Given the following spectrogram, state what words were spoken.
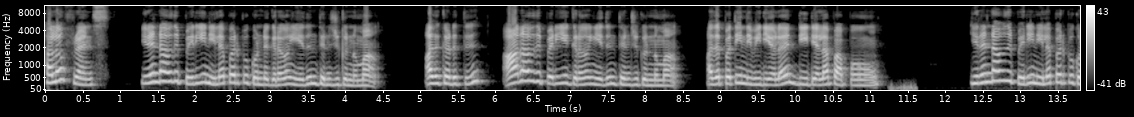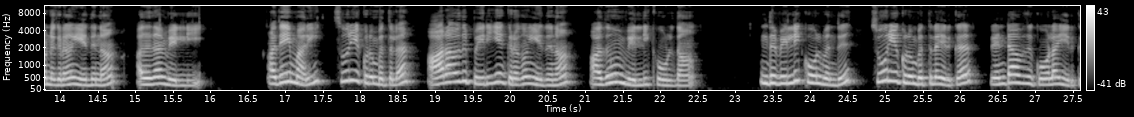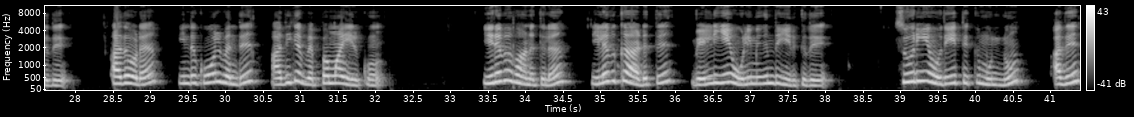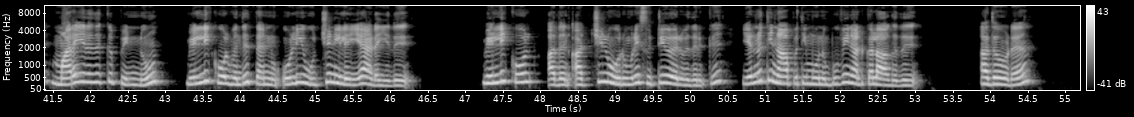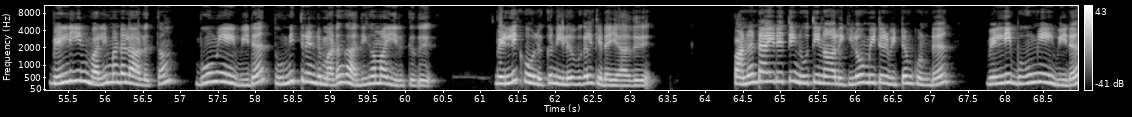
Hello friends இரண்டாவது பெரிய நிலப்பரப்பு கொண்ட கிரகம் எதுன்னு தெரிஞ்சுக்கணுமா? அதுக்கடுத்து ஆறாவது பெரிய கிரகம் எதுன்னு தெரிஞ்சுக்கணுமா? அதை பற்றி இந்த வீடியோவில் டீட்டெயிலாக பார்ப்போம். இரண்டாவது பெரிய நிலப்பரப்பு கொண்ட கிரகம் எதுனா அதுதான் வெள்ளி. அதே மாதிரி சூரிய குடும்பத்தில் ஆறாவது பெரிய கிரகம் எதுனா அதுவும் வெள்ளிக்கோள் தான். இந்த வெள்ளிக்கோள் வந்து சூரிய குடும்பத்தில் இருக்க ரெண்டாவது கோளாக இருக்குது. அதோட இந்த கோள் வந்து அதிக வெப்பமாக இருக்கும் இரவு வானத்தில் நிலவுக்கு அடுத்து வெள்ளியே ஒளி மிகுந்து இருக்குது. சூரிய உதயத்துக்கு முன்னும் அது மறையிறதுக்கு பின்னும் வெள்ளிக்கோள் வந்து தன் ஒளி உச்சநிலையை அடையுது. வெள்ளிக்கோள் அதன் அச்சில் ஒரு முறை சுற்றி வருவதற்கு இருநூத்தி நாற்பத்தி மூணு புவி நாட்கள் ஆகுது. அதோட வெள்ளியின் வளிமண்டல அழுத்தம் பூமியை விட தொண்ணூற்றி ரெண்டு மடங்கு அதிகமாக இருக்குது. வெள்ளிக்கோளுக்கு நிலவுகள் கிடையாது. பன்னெண்டாயிரத்தி நூற்றி நாலு கிலோமீட்டர் விட்டம் கொண்ட வெள்ளி பூமியை விட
